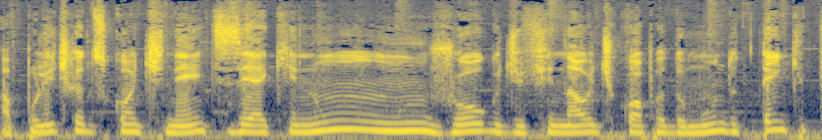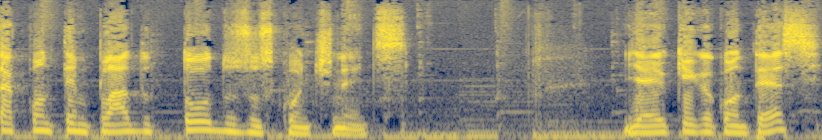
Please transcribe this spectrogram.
A política dos continentes é que num, num jogo de final de Copa do Mundo tem que estar contemplado todos os continentes. E aí o que que acontece?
